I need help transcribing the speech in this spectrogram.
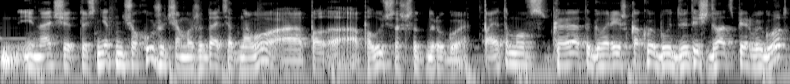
Иначе, то есть нет ничего хуже, чем ожидать одного, а, а получится что-то другое. Поэтому, когда ты говоришь, какой будет 2021 год,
